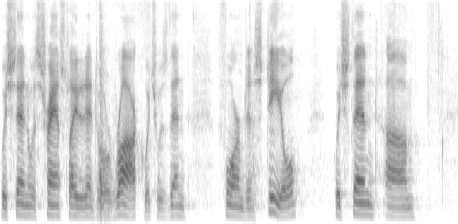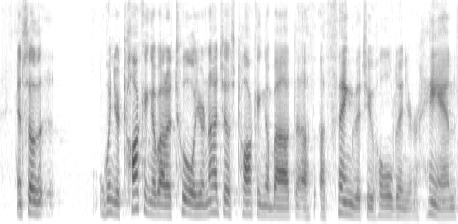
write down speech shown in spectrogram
which then was translated into a rock, which was then formed in steel, which then, um, and so when you're talking about a tool, you're not just talking about a, a, thing that you hold in your hand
